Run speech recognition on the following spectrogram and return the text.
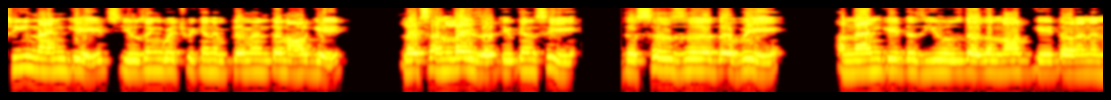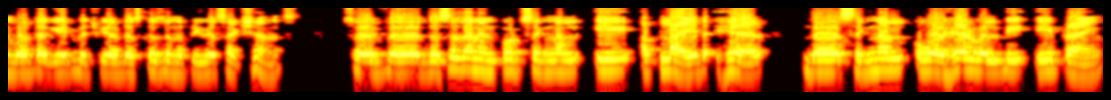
three NAND gates using which we can implement an OR gate. Let's analyze it. You can see this is uh, the way a NAND gate is used as a NOT gate or an inverter gate which we have discussed in the previous sections. So if uh, this is an input signal A applied here, the signal over here will be A prime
